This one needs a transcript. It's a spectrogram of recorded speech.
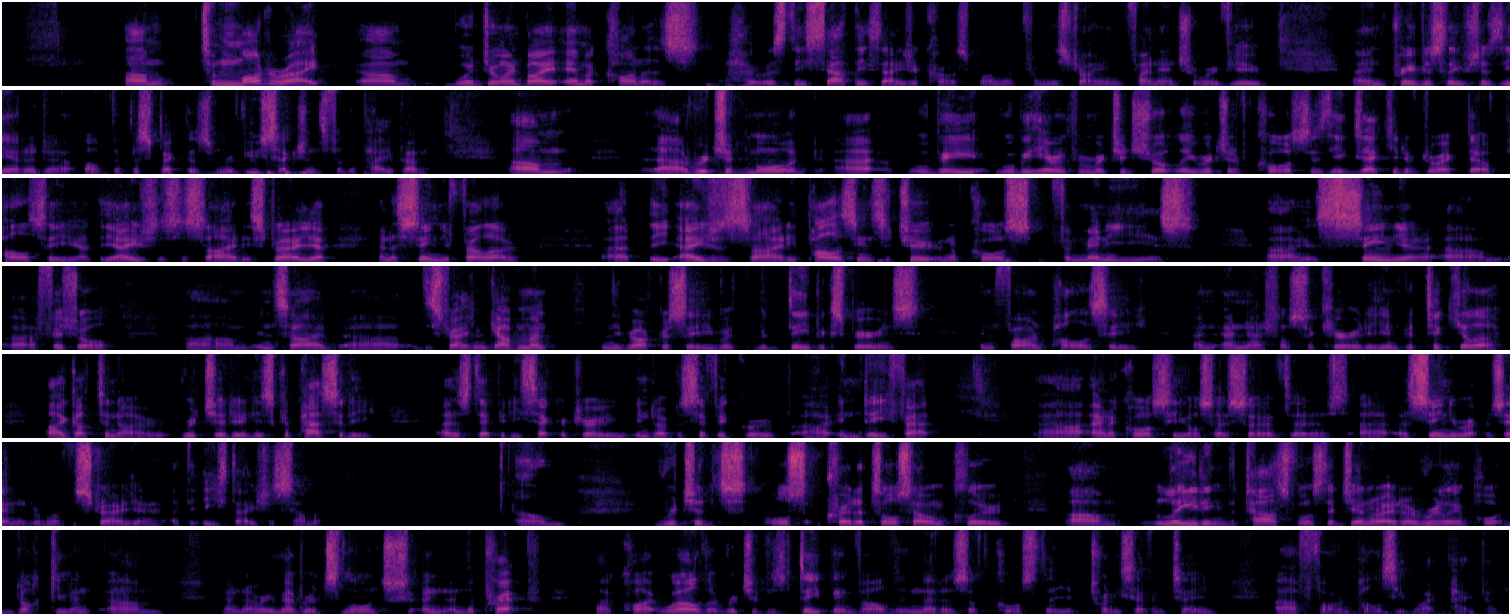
Um, to moderate, um, we're joined by Emma Connors, who is the Southeast Asia correspondent from the Australian Financial Review, and previously she was the editor of the Perspectives and Review sections for the paper. Um, uh, Richard Maude, uh, we'll, be, we'll be hearing from Richard shortly. Richard, of course, is the Executive Director of Policy at the Asia Society Australia and a Senior Fellow at the Asia Society Policy Institute. And of course, for many years, uh, senior um, uh, official um, inside uh, the Australian government and the bureaucracy with, with deep experience in foreign policy and, and national security. In particular, I got to know Richard in his capacity as Deputy Secretary, Indo-Pacific Group uh, in DFAT. Uh, and of course, he also served as uh, a senior representative of Australia at the East Asia Summit. Um, Richard's also, credits also include um, leading the task force that generated a really important document. Um, and I remember its launch and, and the prep uh, quite well that Richard was deeply involved in. That is, of course, the 2017 uh, Foreign Policy White Paper.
